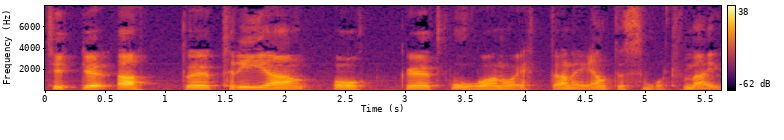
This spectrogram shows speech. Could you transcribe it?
tycker att eh, trean och eh, tvåan och ettan är inte svårt för mig.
